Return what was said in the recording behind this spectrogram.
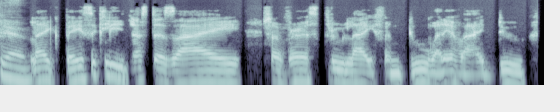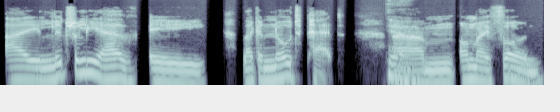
Yeah. like basically just as I traverse through life and do whatever I do, I literally have a like a notepad Yeah. um, on my phone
